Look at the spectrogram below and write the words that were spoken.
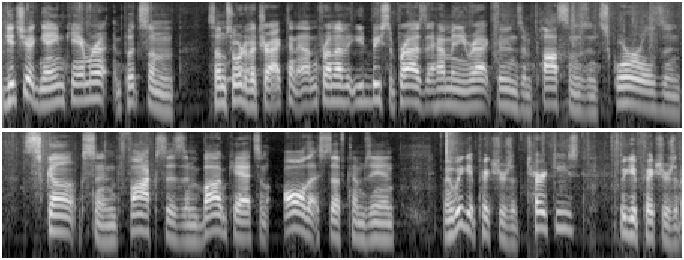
get you a game camera and put some some sort of attractant out in front of it. You'd be surprised at how many raccoons and possums and squirrels and skunks and foxes and bobcats and all that stuff comes in. I mean, we get pictures of turkeys, we get pictures of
